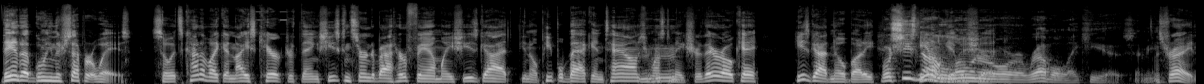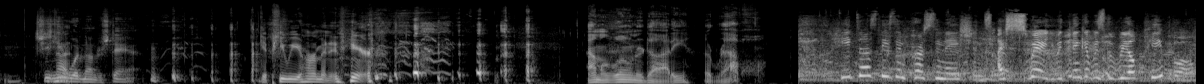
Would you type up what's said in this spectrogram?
They end up going their separate ways. So it's kind of like a nice character thing. She's concerned about her family. She's got, you know, people back in town. She wants to make sure they're okay. He's got nobody. Mm-hmm. Well, she's He not a loner shit. or a rebel like he is. I mean, That's right. she, She's he not, wouldn't understand. get Pee Wee Herman in here. I'm a loner, Dottie, a rebel. He does these impersonations. I swear, you would think it was the real people.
